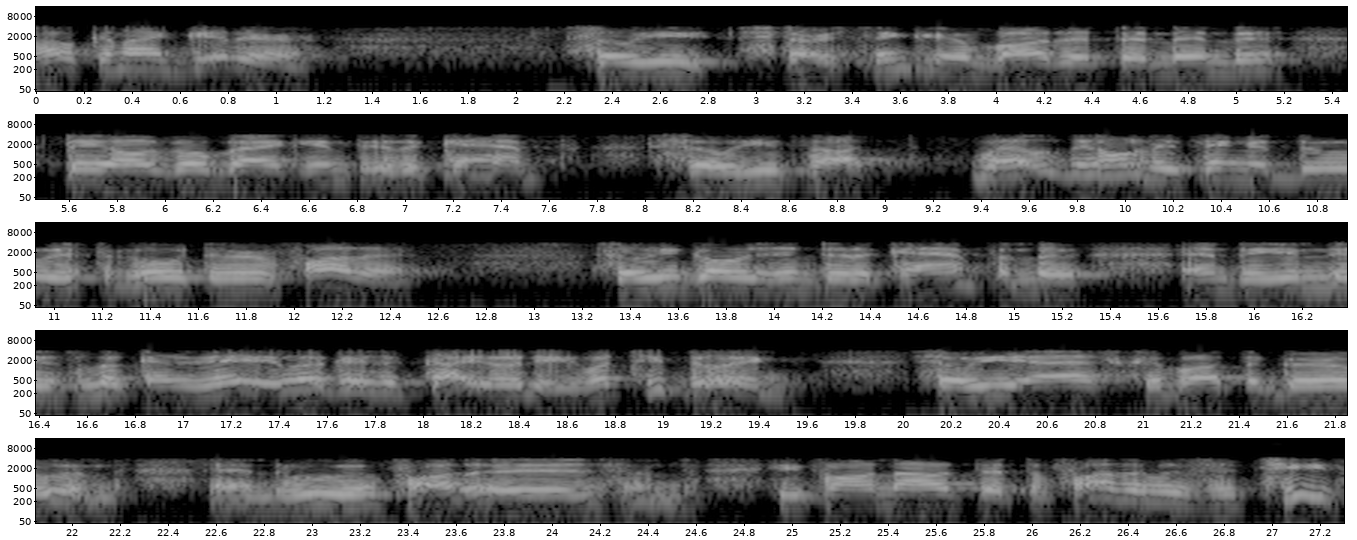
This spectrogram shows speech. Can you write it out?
How can I get her? So he starts thinking about it, and then the, they all go back into the camp. So he thought, well, the only thing to do is to go to her father. So he goes into the camp, and the and the Indians look at him. Hey, look, there's a coyote. What's he doing? So he asks about the girl and and who her father is, and he found out that the father was the chief,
